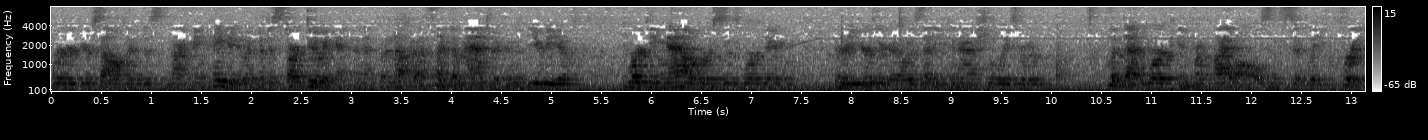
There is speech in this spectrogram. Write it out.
for yourself and just not being paid to do it, but just start doing it and then put it out. That's like the magic and the beauty of working now versus working 30 years ago is that you can actually sort of put that work in front of eyeballs instantly for free,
